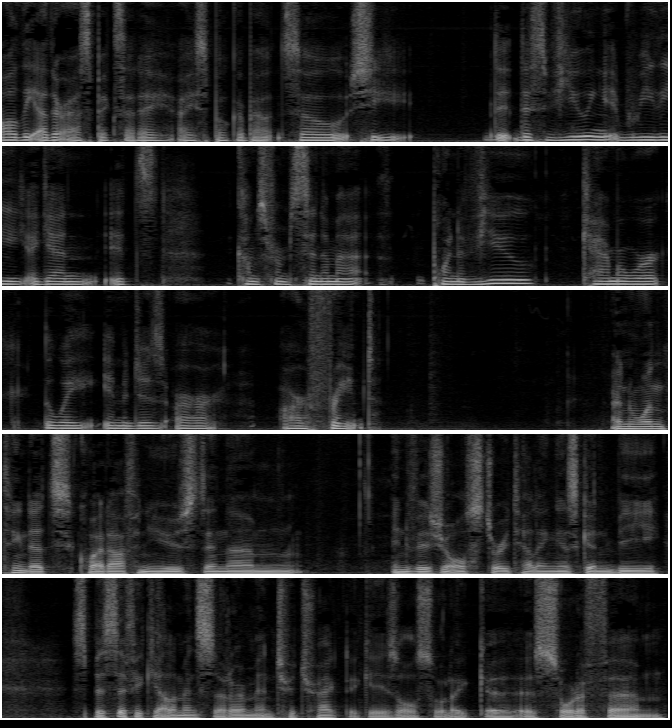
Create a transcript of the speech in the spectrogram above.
all the other aspects that I, I spoke about. So she th- this viewing it really again it's comes from cinema point of view, camera work, the way images are are framed. And one thing that's quite often used in um, in visual storytelling is going to be specific elements that are meant to attract the gaze also like a, a sort of um,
